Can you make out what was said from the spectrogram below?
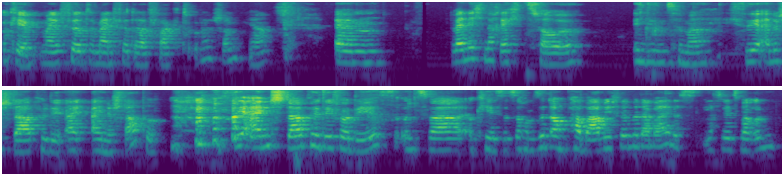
okay, mein vierter, mein vierter Fakt, oder schon? Ja. Ähm, wenn ich nach rechts schaue in diesem Zimmer, ich sehe eine Stapel, D- ein, eine Stapel. Ich sehe einen Stapel DVDs und zwar, okay, es ist auch, sind auch ein paar Barbie-Filme dabei, das lassen wir jetzt mal un,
